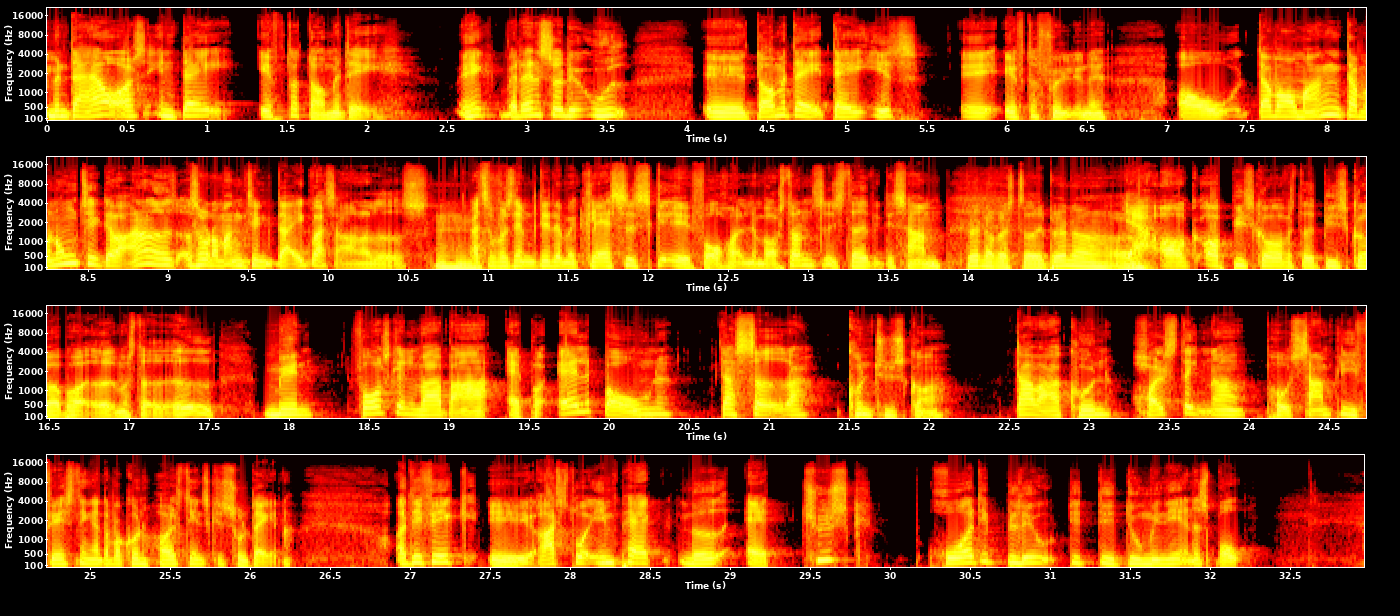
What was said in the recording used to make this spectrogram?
men der er jo også en dag efter Dommedag. Ikke? Hvordan så det ud? Øh, dommedag, dag 1 øh, efterfølgende. Og der var jo mange, der var nogle ting, der var anderledes, og så var der mange ting, der ikke var så anderledes. Mm-hmm. Altså for eksempel det der med klassiske øh, forholdene var sådan stadigvæk det samme. Bønder var stadig bønder. Og... Ja, og, og biskopper var stadig biskopper, og adel var stadig adel. Men forskellen var bare, at på alle borgene, der sad der kun tyskere. der var kun holstenere på samtlige fæstninger, der var kun holstenske soldater. Og det fik øh, ret stor impact med, at tysk hurtigt blev det, det dominerende sprog.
